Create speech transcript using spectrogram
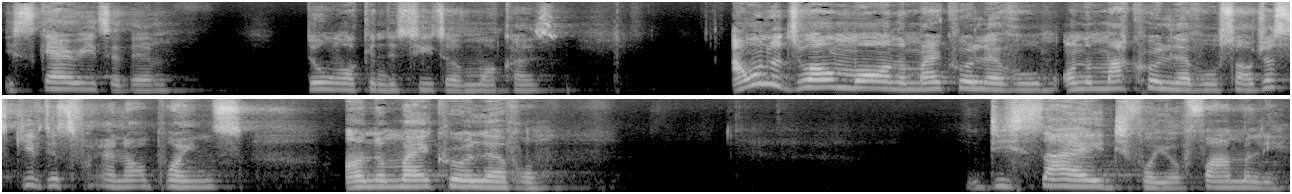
It's scary to them. Don't walk in the seat of mockers. I want to dwell more on the micro level, on the macro level, so I'll just give these final points on the micro level decide for your family.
